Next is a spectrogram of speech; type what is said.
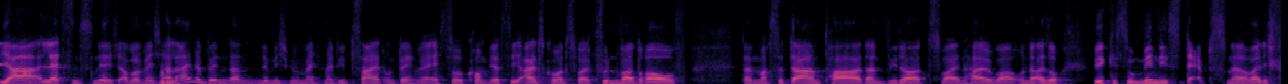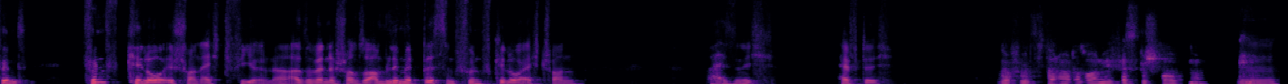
ja, letztens nicht. Aber wenn ich alleine bin, dann nehme ich mir manchmal die Zeit und denke mir echt so, komm, jetzt die 1,25er drauf, dann machst du da ein paar, dann wieder zweieinhalber und also wirklich so Mini-Steps, ne? Weil ich finde, fünf Kilo ist schon echt viel. Ne? Also wenn du schon so am Limit bist, sind fünf Kilo echt schon, weiß nicht, heftig. Da fühlt sich dann halt so an wie festgeschraubt. Ne? Mhm.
